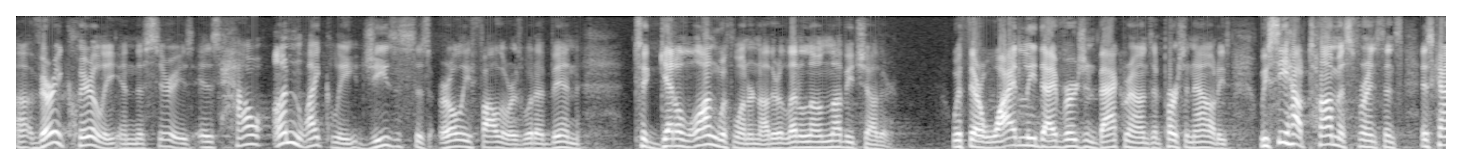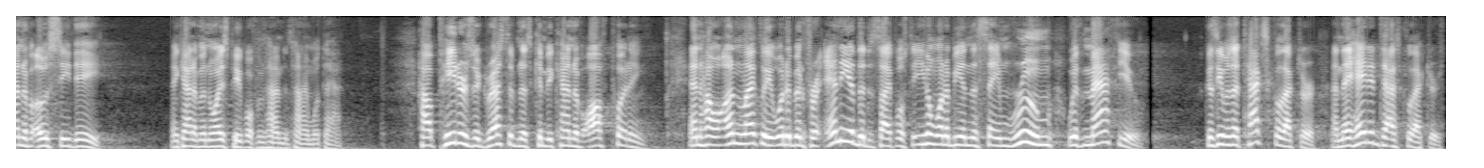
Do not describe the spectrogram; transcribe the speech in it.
uh, very clearly in this series is how unlikely Jesus' early followers would have been to get along with one another, let alone love each other with their widely divergent backgrounds and personalities. We see how Thomas, for instance, is kind of OCD and kind of annoys people from time to time with that. How Peter's aggressiveness can be kind of off putting, and how unlikely it would have been for any of the disciples to even want to be in the same room with Matthew. Because he was a tax collector, and they hated tax collectors.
